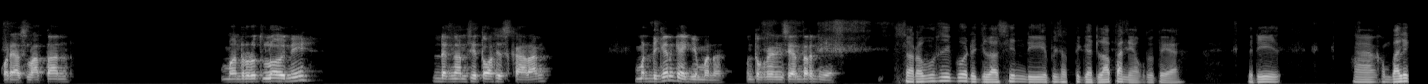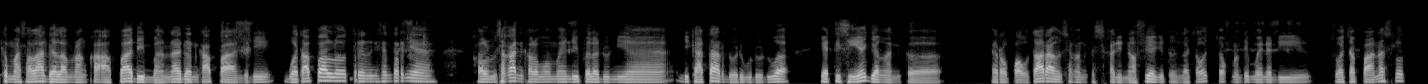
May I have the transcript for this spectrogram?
Korea Selatan. Menurut lo ini dengan situasi sekarang, mendingan kayak gimana untuk training center nih ya? Secara umum sih gue udah jelasin di episode 38 ya waktu itu ya. Jadi uh, kembali ke masalah dalam rangka apa, di mana dan kapan. Jadi buat apa lo training centernya? Kalau misalkan kalau mau main di Piala Dunia di Qatar 2022, ya tisinya jangan ke Eropa Utara misalkan ke Skandinavia gitu nggak cocok. Nanti mainnya di cuaca panas lo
